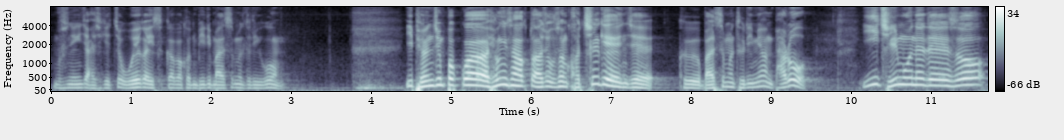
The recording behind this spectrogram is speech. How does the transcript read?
무슨 얘기인지 아시겠죠? 오해가 있을까봐 그건 미리 말씀을 드리고 이 변증법과 형이상학도 아주 우선 거칠게 이제 그 말씀을 드리면 바로 이 질문에 대해서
